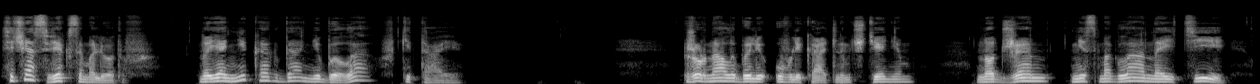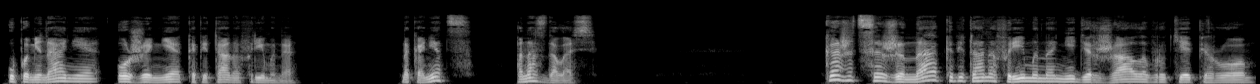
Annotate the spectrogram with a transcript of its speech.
Сейчас век самолетов, но я никогда не была в Китае. Журналы были увлекательным чтением, но Джен не смогла найти упоминание о жене капитана Фримена. Наконец, она сдалась. Кажется, жена капитана Фримена не держала в руке перо.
